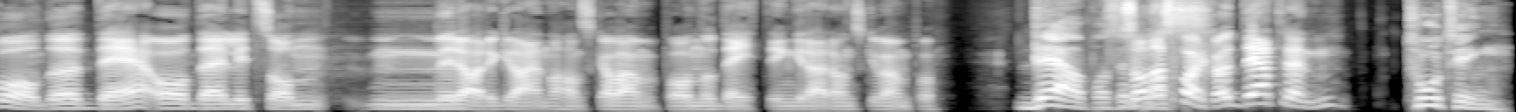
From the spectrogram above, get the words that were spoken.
både det og det litt sånn mm, rare greiene han skal være med på, noe datinggreier han skulle være med på. Det er på sin Så han er plass. sparka ut. Det er trenden. To ting.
